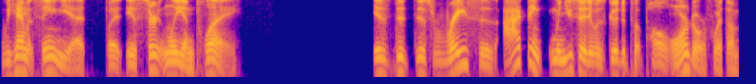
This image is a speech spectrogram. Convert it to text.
we haven't seen yet, but is certainly in play, is that this races. I think when you said it was good to put Paul Orndorff with them,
